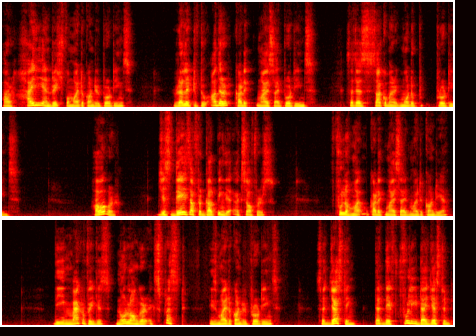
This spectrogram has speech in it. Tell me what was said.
are highly enriched for mitochondrial proteins relative to other cardiac myocyte proteins such as sarcomeric motor proteins. However, just days after gulping the exophores full of my- cardiac myocyte mitochondria, the macrophages no longer expressed these mitochondrial proteins, suggesting that they fully digested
